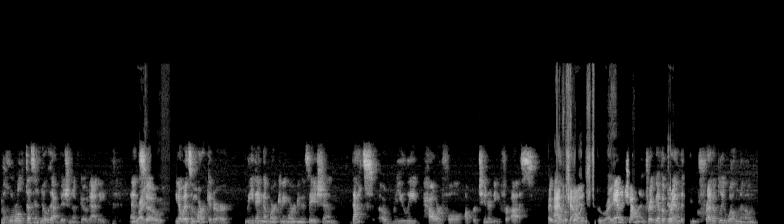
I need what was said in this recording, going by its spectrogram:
the whole world doesn't know that vision of GoDaddy. And right. so, you know, as a marketer, leading a marketing organization, that's a really powerful opportunity for us. Right? We and a, a challenge brand, too, right? And a challenge, right? We have a brand yeah. that's incredibly well known,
